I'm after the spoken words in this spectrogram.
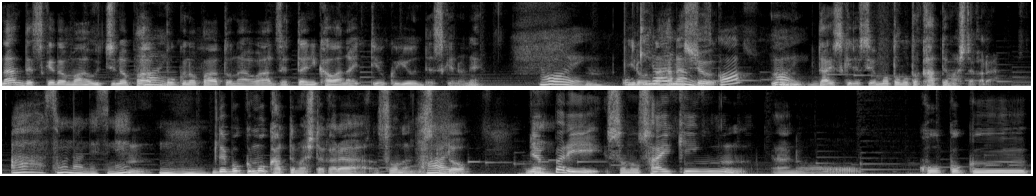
なんですけど、まあ、うちのパ、はい。僕のパートナーは絶対に買わないってよく言うんですけどね。えはい、うん。おいろんな話をうんはい、大好きですよ。もともと飼ってましたから。ああそうなんですね、ううんん、うん。で、僕も飼ってましたから、そうなんですけど、い。やっぱり、その最近、あの、広告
